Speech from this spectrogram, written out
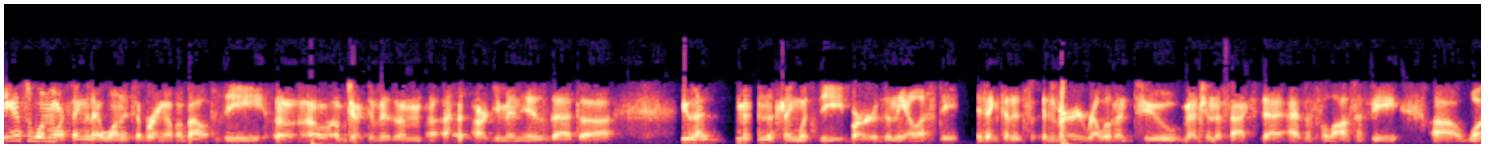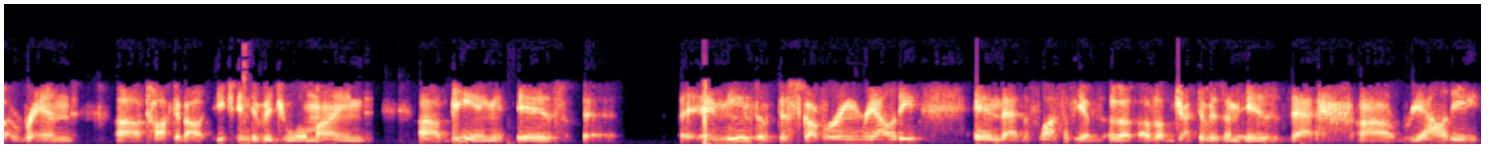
guess one more thing that I wanted to bring up about the uh, objectivism uh, argument is that uh, you had mentioned the thing with the birds and the LSD. I think that it's it's very relevant to mention the fact that as a philosophy, uh, what Rand uh, talked about each individual mind uh, being is uh, a means of discovering reality and that the philosophy of, of, of objectivism is that uh, reality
